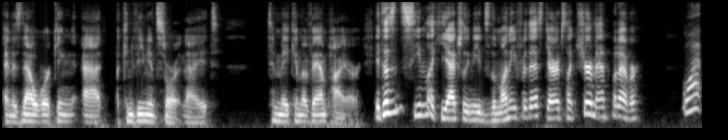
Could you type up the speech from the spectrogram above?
and is now working at a convenience store at night, to make him a vampire. It doesn't seem like he actually needs the money for this. Derek's like, sure, man, whatever. what?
